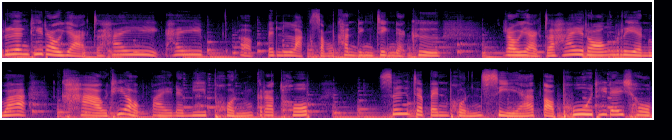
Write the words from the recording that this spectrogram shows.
เรื่องที่เราอยากจะให้ให้เป็นหลักสำคัญจริงๆเนี่ยคือ เราอยากจะให้ร้องเรียนว่าข่าวที่ออกไปเนี่ยมีผลกระทบ ซึ่งจะเป็นผลเสียต่อผู้ที่ได้ชม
